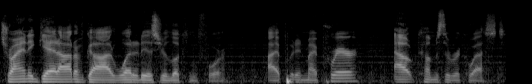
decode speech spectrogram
trying to get out of God what it is you're looking for. I put in my prayer, out comes the request.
